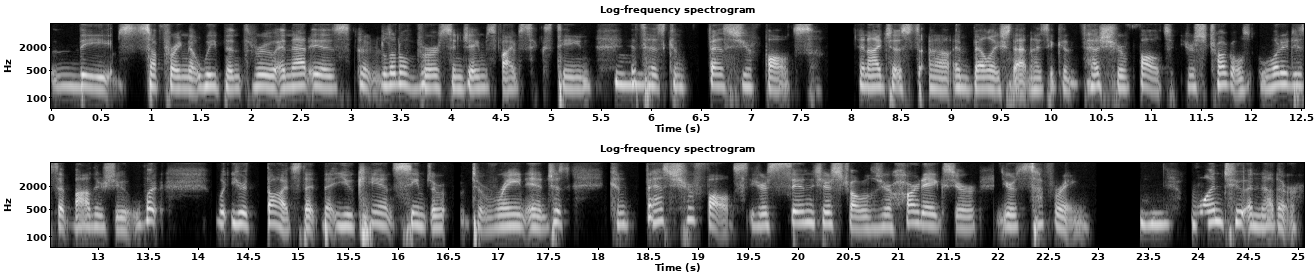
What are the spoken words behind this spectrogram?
the suffering that we've been through. And that is a little verse in James 5 16. Mm-hmm. It says, Confess your faults. And I just uh, embellish that. And I say, Confess your faults, your struggles, what it is that bothers you, what what your thoughts that that you can't seem to to rein in. Just confess your faults your sins your struggles your heartaches your your suffering mm-hmm. one to another.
